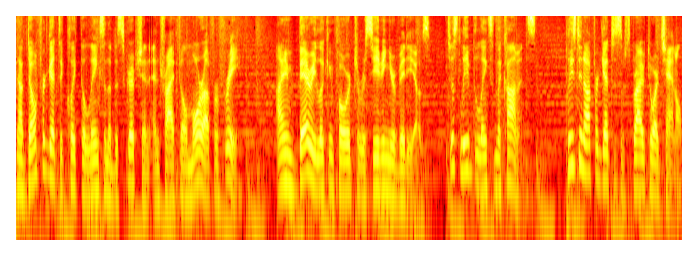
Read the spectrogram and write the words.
Now don't forget to click the links in the description and try Filmora for free. I am very looking forward to receiving your videos. Just leave the links in the comments. Please do not forget to subscribe to our channel.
